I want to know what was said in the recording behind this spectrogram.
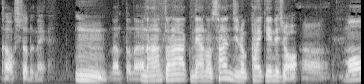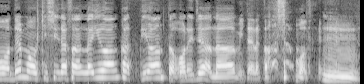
顔しとるね。うん。なんとなく。なんとなくね、あの3時の会見でしょ？うんもう、でも、岸田さんが言わんか、言わんと俺じゃあな、みたいな顔したもんね。うん。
